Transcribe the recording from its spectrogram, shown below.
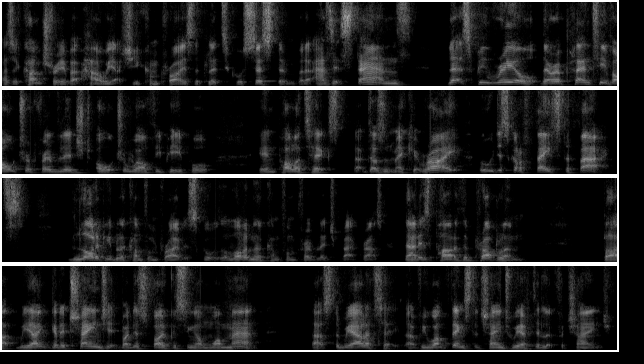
as a country about how we actually comprise the political system. But as it stands, let's be real. There are plenty of ultra privileged, ultra wealthy people in politics. That doesn't make it right, but we just got to face the facts. A lot of people have come from private schools, a lot of them have come from privileged backgrounds. That is part of the problem. But we ain't going to change it by just focusing on one man. That's the reality. If we want things to change, we have to look for change.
